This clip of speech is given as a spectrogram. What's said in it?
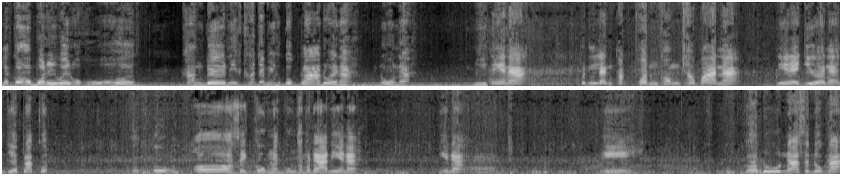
แล้วก็บริเวณโอ้โหข้างเดินนี่เขาจะมีตกปลาด้วยนะนู่นนะมีนี่นะเป็นแหล่งพักผ่อนของชาวบ้านนะฮะนี่นะเหยื่อนะเหยื่อปรากฏใส่กุ้งอ๋อใส่กุ้งนะกุ้งธรรมดานี่นะนี่นะนี่ก็ดูน่าสนุกนะ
